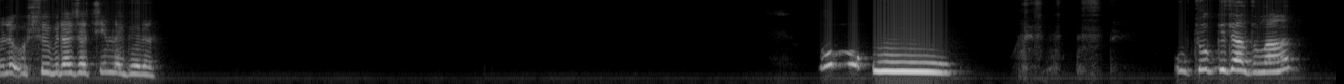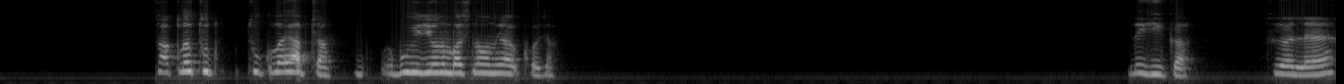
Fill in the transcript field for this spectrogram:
Şöyle ışığı biraz açayım da görün. Çok güzeldi lan. Takla tut tukla yapacağım. Bu videonun başına onu koyacağım. Bir dakika. Şöyle.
